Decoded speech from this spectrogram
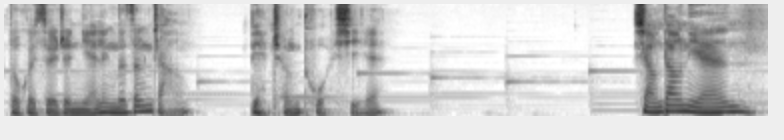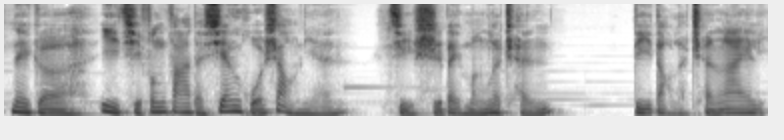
都会随着年龄的增长变成妥协。想当年，那个意气风发的鲜活少年，几时被蒙了尘，低到了尘埃里？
